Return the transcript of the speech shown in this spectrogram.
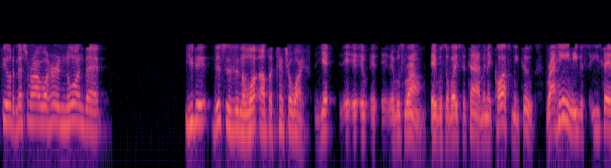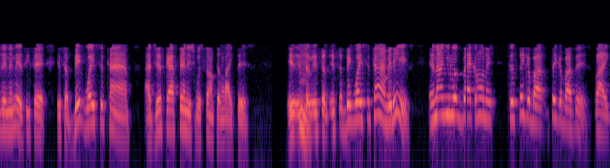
still to mess around with her, knowing that you did this isn't a, one- a potential wife? Yeah, it, it it it it was wrong. It was a waste of time, and it cost me too. Raheem even he said it in this. He said it's a big waste of time. I just got finished with something like this. It, it's Hmm. a it's a it's a big waste of time. It is. And now you look back on it, because think about think about this. Like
